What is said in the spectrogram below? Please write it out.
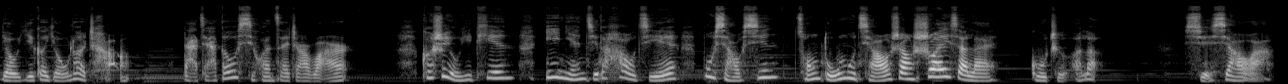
有一个游乐场，大家都喜欢在这儿玩儿。可是有一天，一年级的浩杰不小心从独木桥上摔下来，骨折了。学校啊，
